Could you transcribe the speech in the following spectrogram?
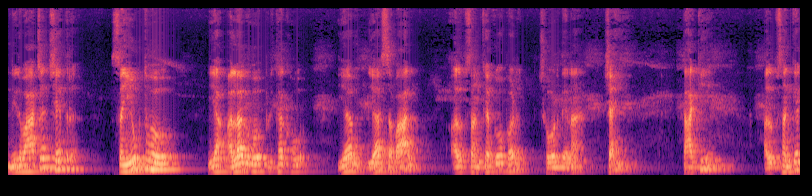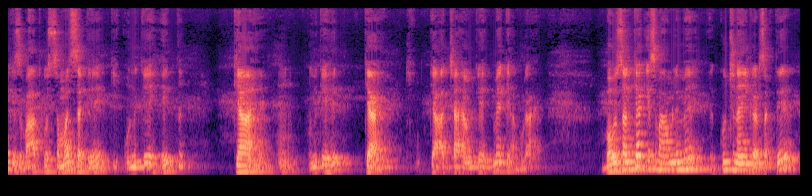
निर्वाचन क्षेत्र संयुक्त हो या अलग हो, पृथक हो, यह यह सवाल अल्पसंख्यकों पर छोड़ देना चाहिए, ताकि अल्पसंख्यक इस बात को समझ सके कि उनके हित क्या है उनके हित क्या है? क्या अच्छा है उनके हित में, क्या बुरा है? बहुसंख्यक इस मामले में कुछ नहीं कर सकते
